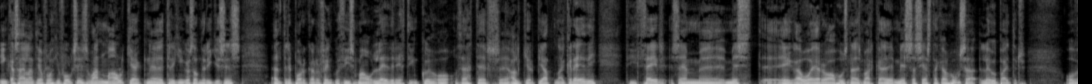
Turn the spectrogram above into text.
Inga Sælandi á flokki fólksins vann mál gegn tryggingastofni ríkisins eldri borgar fengu því smá leiðréttingu og þetta er eh, algjör bjarna greiði því þeir sem eh, mist eiga og eru á húsnæðismarkaði missa sérstakar húsalegubætur og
